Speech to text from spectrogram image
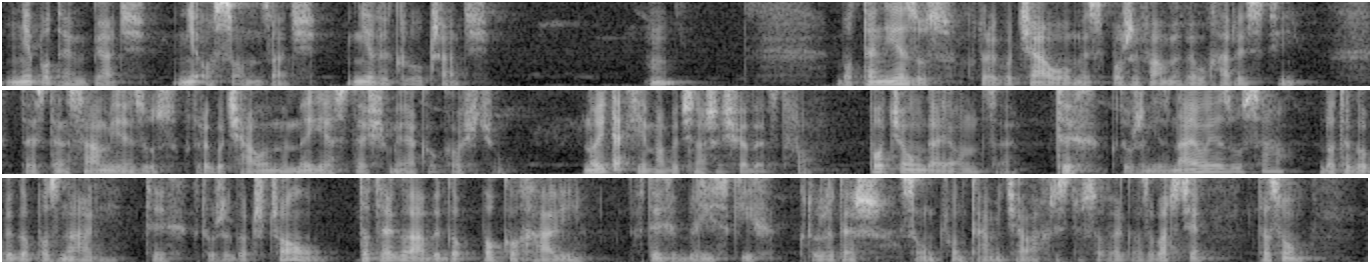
nie potępiać, nie osądzać, nie wykluczać. Hmm? Bo ten Jezus, którego ciało my spożywamy w Eucharystii, to jest ten sam Jezus, którego ciałem my jesteśmy jako Kościół. No i takie ma być nasze świadectwo. Pociągające tych, którzy nie znają Jezusa, do tego, by go poznali, tych, którzy go czczą, do tego, aby go pokochali w tych bliskich, którzy też są członkami ciała Chrystusowego. Zobaczcie, to są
